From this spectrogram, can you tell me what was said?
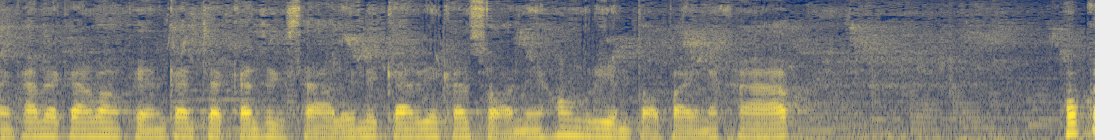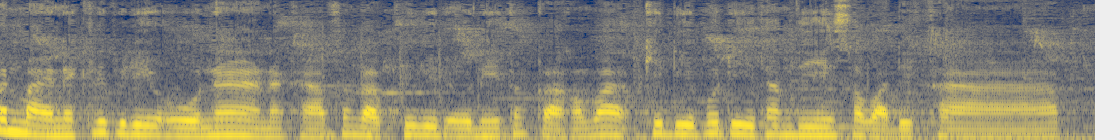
นะครับในการวางแผนการจัดการศึกษา หรือในการเรียนการสอนในห้องเรียนต่อไปนะครับ พบกันใหม่ในคลิปวิดีโอหน้านะครับสำหรับคลิปวิดีโอนี้ต้องกล่าวคำว่าคิดดีพูดดีทำดี สวัสดีครับ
